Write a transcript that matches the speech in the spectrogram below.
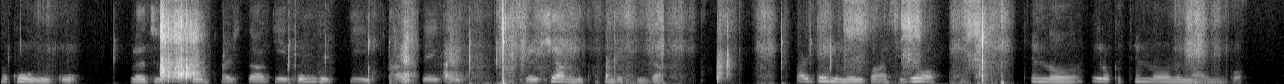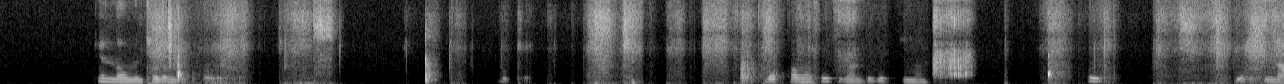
하고 요거 레드스톤 발사기 공급기 깔때기 제시하는 게 다 생겼습니다. 깔때기 뭐 이거 아시죠? 템 넣어 이렇게 템 넣으면 나오는 거. 템 넣으면 저장 될 거예요. 이렇게. 뭐 가만 쏘시면 안 되겠지만. 역시나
